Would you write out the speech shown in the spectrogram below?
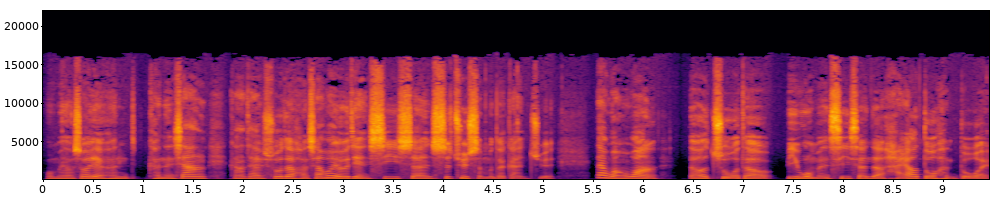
我们有时候也很可能像刚才说的，好像会有点牺牲、失去什么的感觉，但往往得着的比我们牺牲的还要多很多。诶，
